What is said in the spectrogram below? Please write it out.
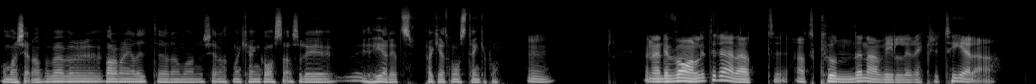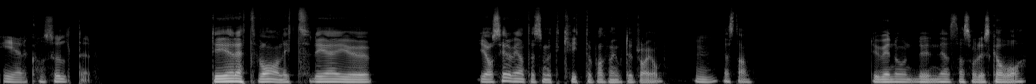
om man känner att man behöver varva ner lite eller om man känner att man kan gasa. Så det är ett helhetspaket man måste tänka på. Mm. Men är det vanligt det där att, att kunderna vill rekrytera er konsulter? Det är rätt vanligt. Det är ju, jag ser det egentligen som ett kvitto på att man gjort ett bra jobb. Mm. nästan. Det är, nog, det är nästan så det ska vara.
